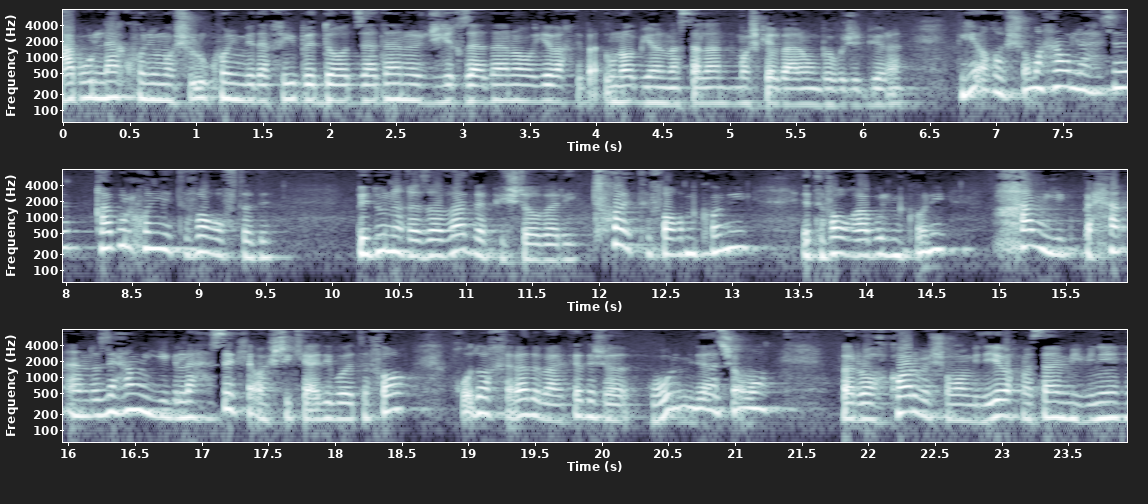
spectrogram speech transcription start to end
قبول نکنیم و شروع کنیم یه دفعه به داد زدن و جیغ زدن و یه وقتی بعد اونا بیان مثلا مشکل برامون به وجود بیارن. میگه آقا شما همون لحظه قبول کنید اتفاق افتاده. بدون قضاوت و پیشتاوری تا اتفاق می‌کنی اتفاق قبول می‌کنی؟ همون یک به هم اندازه همون یک لحظه که آشتی کردی با اتفاق خدا خرد و برکتش قول میده از شما و راهکار به شما میده. یه وقت مثلا می‌بینین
